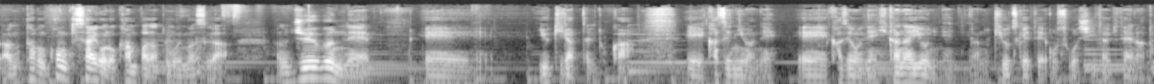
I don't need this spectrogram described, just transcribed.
あの多分今季最後の寒波だと思いますがあの十分ね、えー雪だったりとか、えー風にはね、えー風邪をねひかないようにねあの気をつけてお過ごしいただきたいなと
